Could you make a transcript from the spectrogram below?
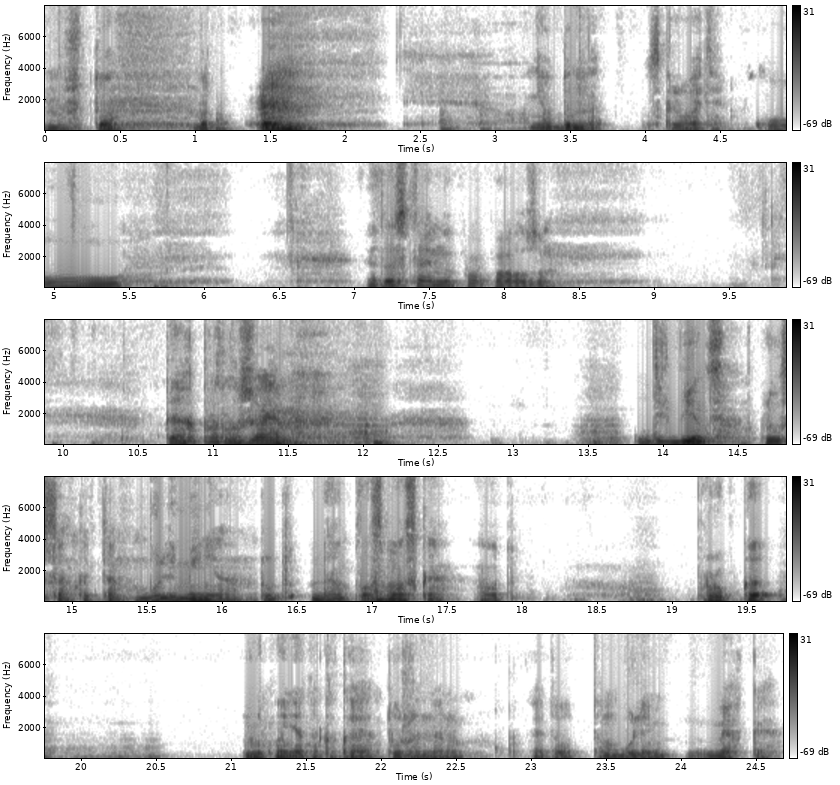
Ну что, вот неудобно скрывать. О, это ставим на паузу. Так, продолжаем. Дербент открылся как-то более-менее. Тут, да, пластмасска. А вот пробка непонятно какая. Тоже, наверное, какая-то вот там более мягкая.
